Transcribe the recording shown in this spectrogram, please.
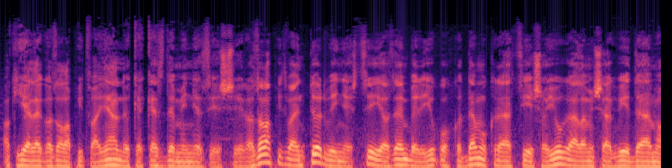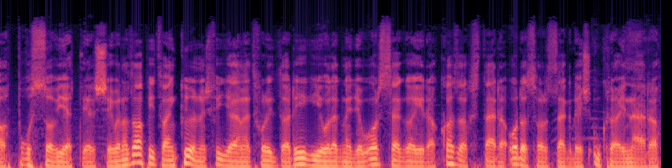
aki jelenleg az alapítvány elnöke kezdeményezésére. Az alapítvány törvényes célja az emberi jogok, a demokrácia és a jogállamiság védelme a poszt térségben. Az alapítvány különös figyelmet fordít a régió legnagyobb országaira, Kazaksztára, Oroszországra és Ukrajnára.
